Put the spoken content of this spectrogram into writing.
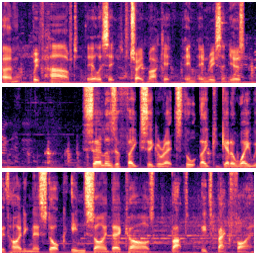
um, we've halved the illicit trade market in, in recent years. Sellers of fake cigarettes thought they could get away with hiding their stock inside their cars, but it's backfired.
